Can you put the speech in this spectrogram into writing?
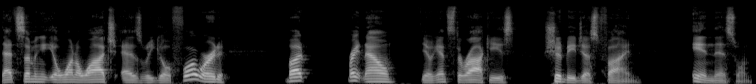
that's something that you'll want to watch as we go forward. But right now, you know, against the Rockies, should be just fine in this one.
